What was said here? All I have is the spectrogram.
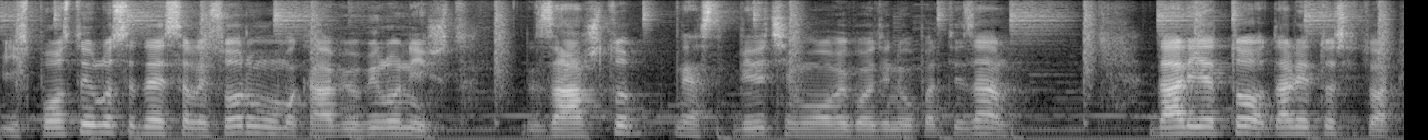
ispostavilo se da je sa Lesorom u Makabiju bilo ništa. Zašto? Ne znam, vidjet ćemo ove godine u Partizanu. Da li je to, da li je to situacija?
